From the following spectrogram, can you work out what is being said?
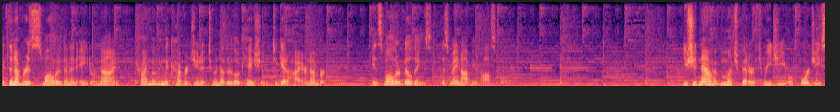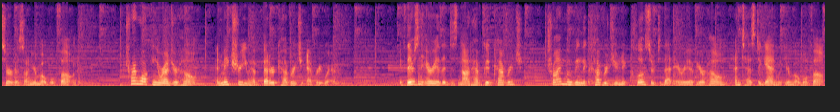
If the number is smaller than an 8 or 9, try moving the coverage unit to another location to get a higher number. In smaller buildings, this may not be possible. You should now have much better 3G or 4G service on your mobile phone. Try walking around your home and make sure you have better coverage everywhere. If there's an area that does not have good coverage, try moving the coverage unit closer to that area of your home and test again with your mobile phone.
